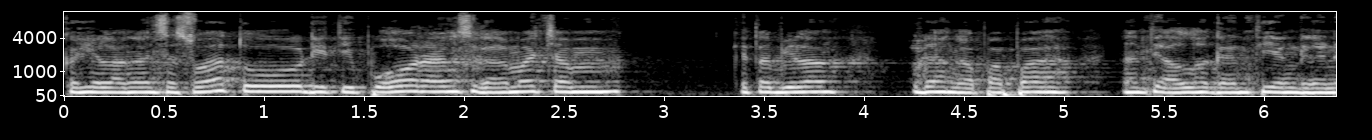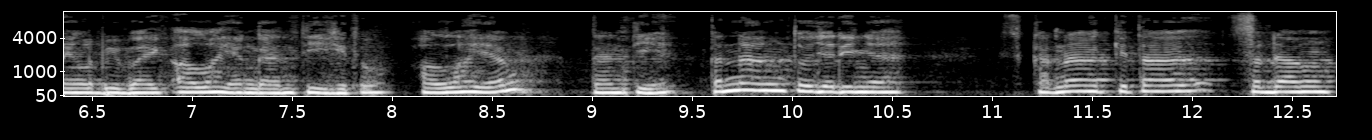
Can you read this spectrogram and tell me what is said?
kehilangan sesuatu, ditipu orang segala macam, kita bilang udah nggak apa-apa, nanti Allah ganti yang dengan yang lebih baik, Allah yang ganti gitu, Allah yang ganti, tenang tuh jadinya, karena kita sedang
